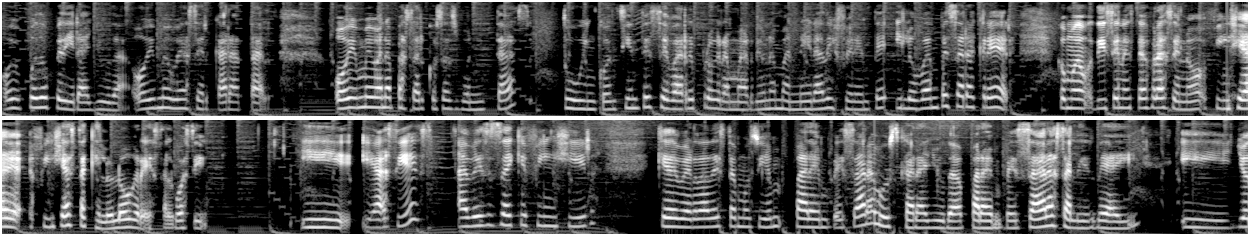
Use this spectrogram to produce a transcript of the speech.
hoy puedo pedir ayuda, hoy me voy a acercar a tal, hoy me van a pasar cosas bonitas, tu inconsciente se va a reprogramar de una manera diferente y lo va a empezar a creer. Como dice en esta frase, ¿no? Finge, finge hasta que lo logres, algo así. Y, y así es. A veces hay que fingir que de verdad estamos bien para empezar a buscar ayuda, para empezar a salir de ahí. Y yo,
